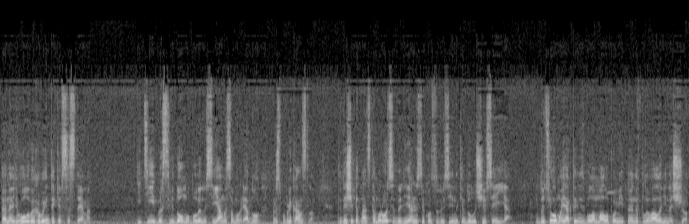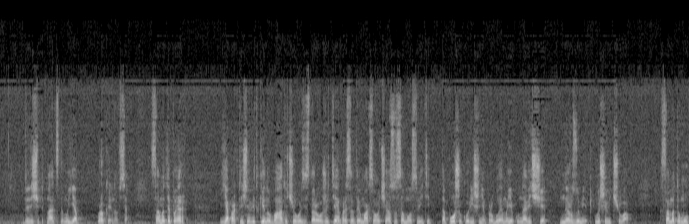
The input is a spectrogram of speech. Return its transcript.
та навіть голови гвинтиків системи. І ті безсвідомо були носіями самоврядного республіканства. У 2015 році до діяльності конституційників долучився і я. До цього моя активність була малопомітною і не впливала ні на що. У 2015-му я прокинувся. Саме тепер я практично відкинув багато чого зі старого життя присвятив максимум часу самоосвіті та пошуку рішення проблеми, яку навіть ще не розумів, лише відчував. Саме тому,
